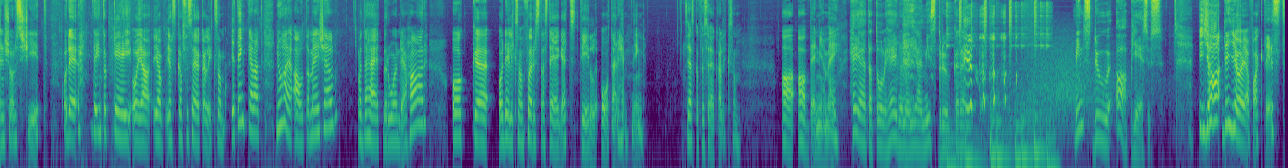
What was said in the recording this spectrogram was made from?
människors skit. Och det, det är inte okej och jag, jag, jag ska försöka liksom, jag tänker att nu har jag outat mig själv och det här är ett beroende jag har och, eh, och det är liksom första steget till återhämtning. Så jag ska försöka liksom avvänja mig. Hej, jag heter Tuuli Heinonen, jag är missbrukare. Minns du ap-Jesus? Ja, det gör jag faktiskt.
